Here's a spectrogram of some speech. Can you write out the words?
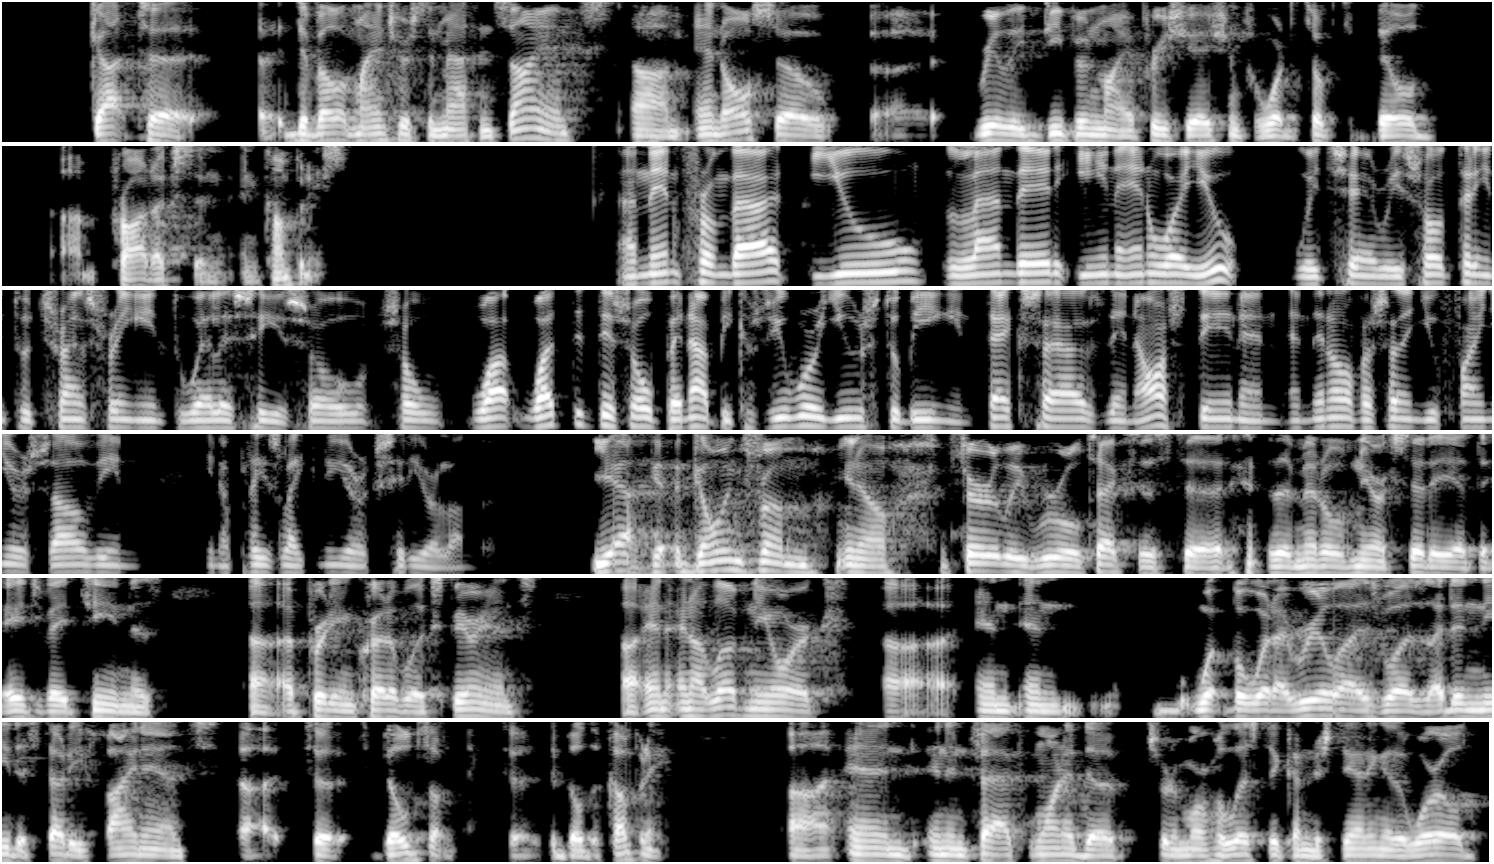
got to uh, develop my interest in math and science, um, and also uh, really deepen my appreciation for what it took to build um, products and, and companies. And then from that, you landed in NYU, which uh, resulted into transferring into LSE. So, so what what did this open up? Because you were used to being in Texas, then Austin, and, and then all of a sudden you find yourself in in a place like New York City or London. Yeah, g- going from you know fairly rural Texas to the middle of New York City at the age of eighteen is uh, a pretty incredible experience. Uh, and, and I love New York. Uh, and and what, but what I realized was I didn't need to study finance uh, to to build something, to, to build a company. Uh, and and in fact wanted a sort of more holistic understanding of the world.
